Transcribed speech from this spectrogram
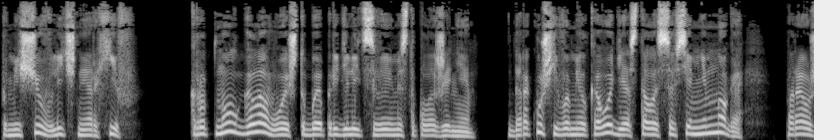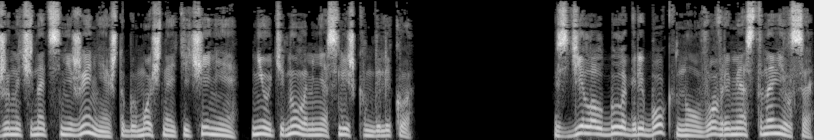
помещу в личный архив. Крутнул головой, чтобы определить свое местоположение. До ракушьего мелководья осталось совсем немного, пора уже начинать снижение, чтобы мощное течение не утянуло меня слишком далеко. Сделал было грибок, но вовремя остановился.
